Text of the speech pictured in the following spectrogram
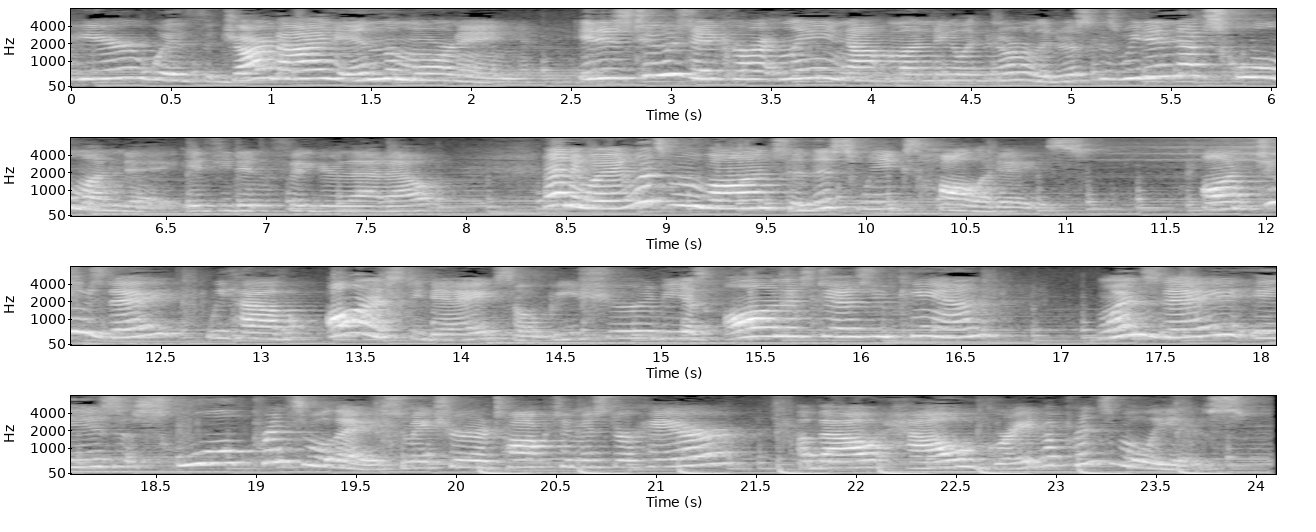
here with Jardine in the morning. It is Tuesday currently, not Monday like normally do, because we didn't have school Monday, if you didn't figure that out. Anyway, let's move on to this week's holidays. On Tuesday, we have Honesty Day, so be sure to be as honest as you can. Wednesday is School Principal Day, so make sure to talk to Mr. Hare about how great a principal he is.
